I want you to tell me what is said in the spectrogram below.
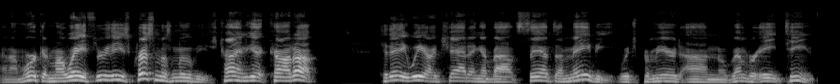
And I'm working my way through these Christmas movies, trying to get caught up. Today, we are chatting about Santa Maybe, which premiered on November 18th.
